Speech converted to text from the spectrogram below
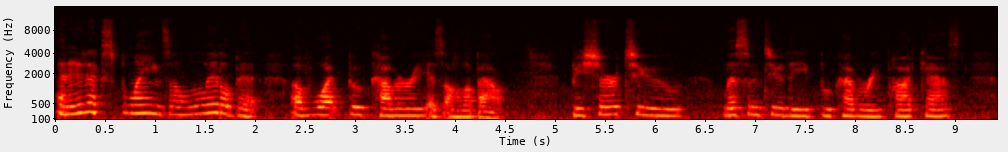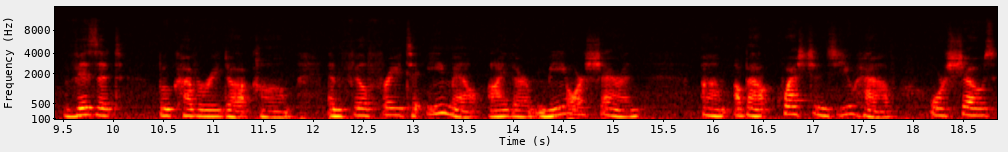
and it explains a little bit of what Boocovery is all about. Be sure to listen to the Boocovery podcast, visit boocovery.com, and feel free to email either me or Sharon um, about questions you have or shows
